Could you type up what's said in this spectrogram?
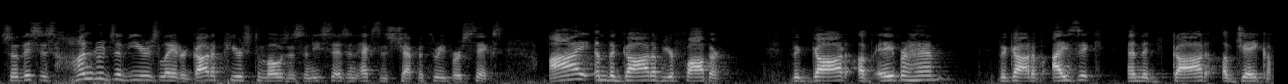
So this is hundreds of years later. God appears to Moses and he says in Exodus chapter 3 verse 6, I am the God of your father, the God of Abraham, the God of Isaac, and the God of Jacob.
